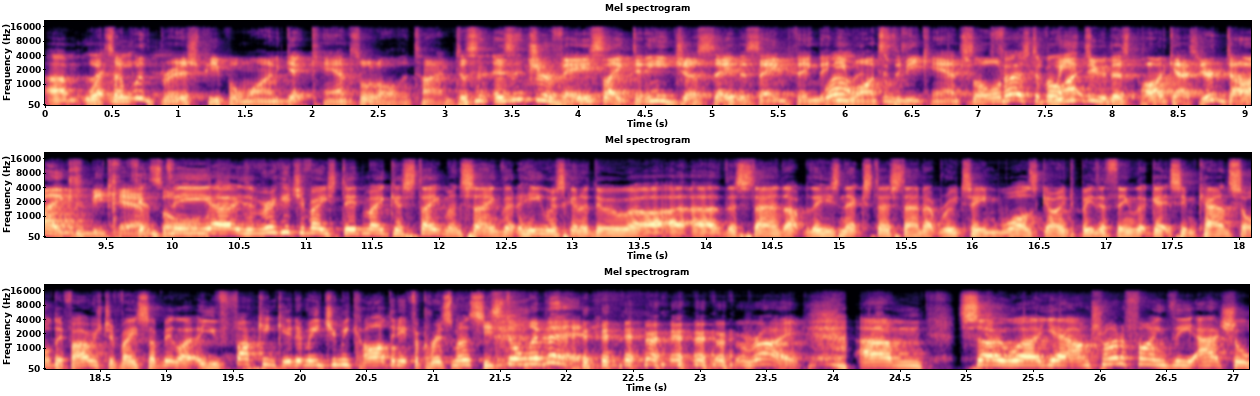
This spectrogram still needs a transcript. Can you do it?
Um What's me- up with British people wanting to get canceled all the time? Doesn't isn't Gervais like? Didn't he just say the same thing that Well, he wants to be canceled? first of all, we I- do this podcast. You're dying to be canceled. The, uh, the Ricky Gervais did make a statement saying that he was going to do uh, uh, the stand up. His next uh, stand up routine was going to be the thing that gets him cancelled. If I was Gervais, I'd be like, "Are you fucking kidding me? Jimmy Carr did it for Christmas." he stole my bit. right. Um, so uh, yeah, I'm trying to find the actual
